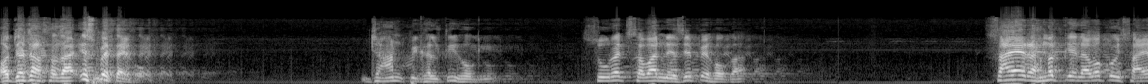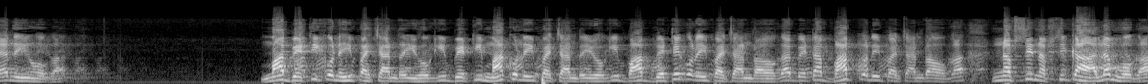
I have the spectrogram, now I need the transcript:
और जजा सजा इस पे तय हो। जान पिघलती होगी, सूरज सवा नेजे पे होगा, साय रहमत के अलावा कोई साया नहीं होगा। माँ बेटी को नहीं पहचान रही होगी, बेटी माँ को नहीं पहचान रही होगी, बाप बेटे को नहीं पहचान रहा होगा, बेटा बाप को नहीं पहचान रहा होगा, नफसी नफसी का आलम होगा।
